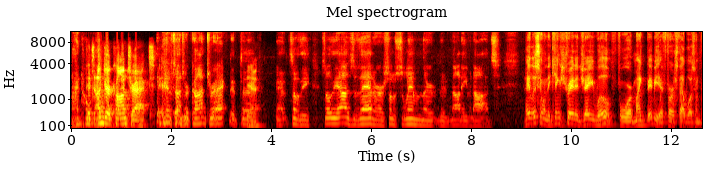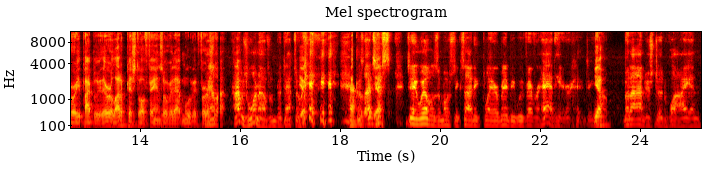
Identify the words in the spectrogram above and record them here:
I don't it's know. under contract. it's under contract. It, uh, yeah. So the so the odds of that are so slim they're they're not even odds. Hey, listen, when the Kings traded Jay Will for Mike Bibby at first, that wasn't very popular. There were a lot of pissed off fans over that move at first. Well, I was one of them, but that's okay. Because I just, yeah. Jay Will was the most exciting player maybe we've ever had here. Yeah. But I understood why. And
